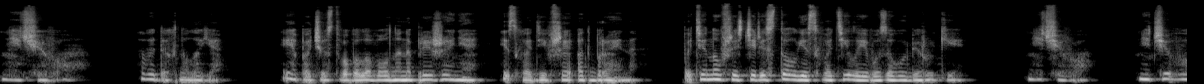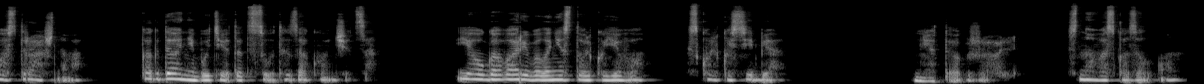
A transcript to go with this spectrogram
«Ничего», — выдохнула я. Я почувствовала волны напряжения, исходившие от Брайана. Потянувшись через стол, я схватила его за обе руки. Ничего, ничего страшного. Когда-нибудь этот суд закончится. Я уговаривала не столько его, сколько себя. «Мне так жаль», — снова сказал он.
